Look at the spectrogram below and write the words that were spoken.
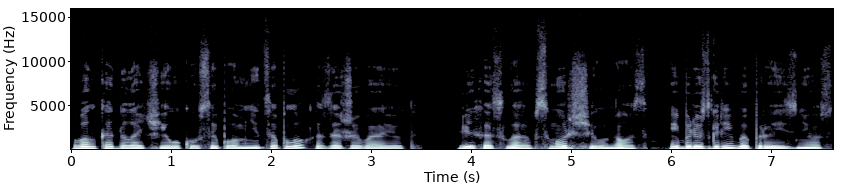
Волкодлачьи укусы, помнится, плохо заживают. Лихослав сморщил нос и брюзгриво произнес.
